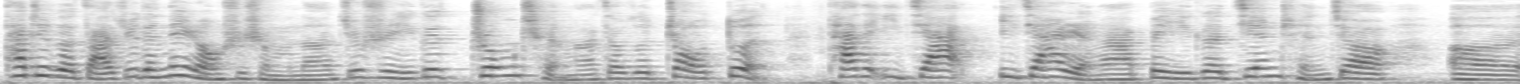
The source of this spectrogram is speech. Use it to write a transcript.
它这个杂剧的内容是什么呢？就是一个忠臣啊，叫做赵盾，他的一家一家人啊，被一个奸臣叫呃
